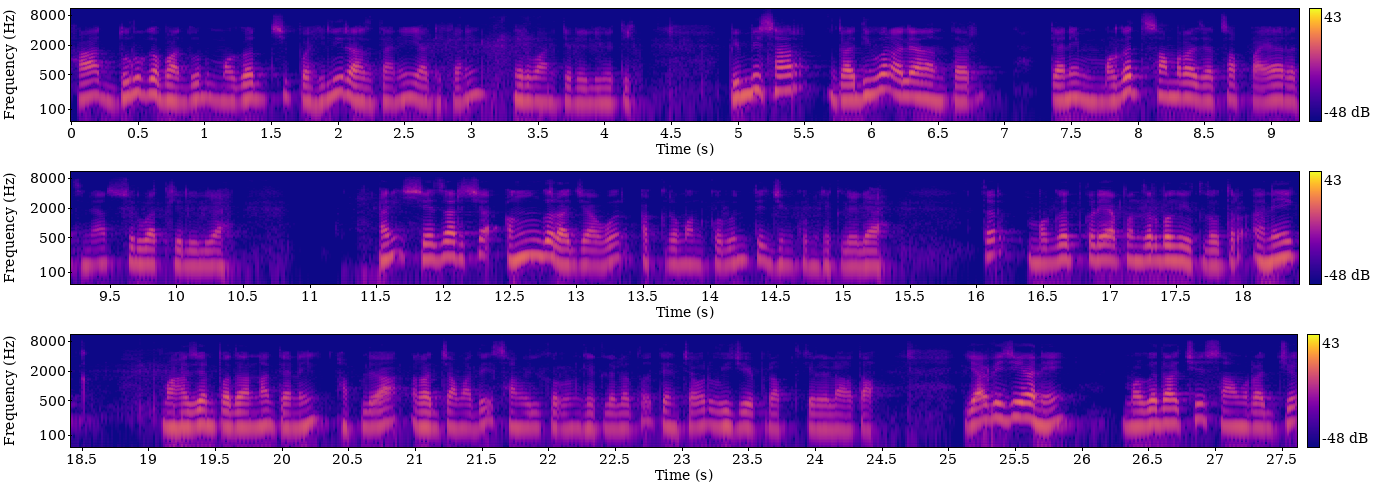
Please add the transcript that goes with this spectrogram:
हा दुर्ग बांधून मगधची पहिली राजधानी या ठिकाणी निर्माण केलेली होती. बिंबिसार गादीवर आल्यानंतर त्याने मगध साम्राज्याचा पाया रचण्यास सुरुवात केलेली आहे आणि शेजारच्या अंगराज्यावर आक्रमण करून ते जिंकून घेतलेले आहे. तर मगधकडे आपण जर बघितलं तर अनेक महाजनपदांना त्याने आपल्या राज्यामध्ये सामील करून घेतलेलं होतं. त्यांच्यावर विजय प्राप्त केलेला होता. या विजयाने मगधाचे साम्राज्य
